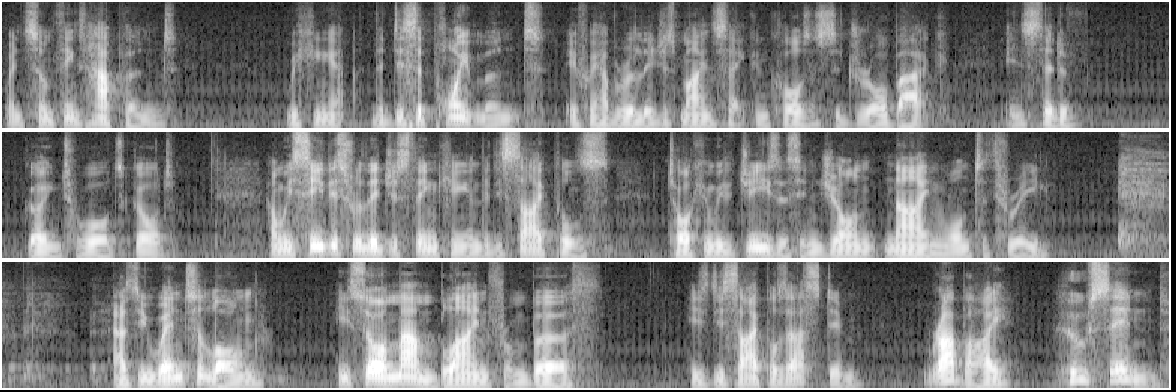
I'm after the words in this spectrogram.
When something's happened, we can get the disappointment, if we have a religious mindset, can cause us to draw back instead of going towards God. And we see this religious thinking in the disciples talking with Jesus in John 9 1 to 3. As he went along, he saw a man blind from birth. His disciples asked him, Rabbi, who sinned?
